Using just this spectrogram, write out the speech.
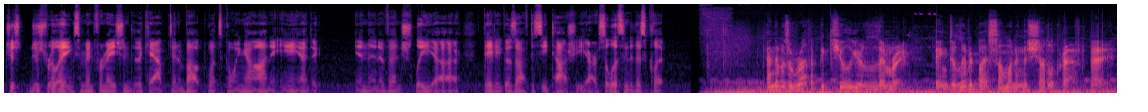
just just relaying some information to the captain about what's going on, and and then eventually uh, Data goes off to see Tasha Yar. So listen to this clip. And there was a rather peculiar limerick being delivered by someone in the shuttlecraft bay.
